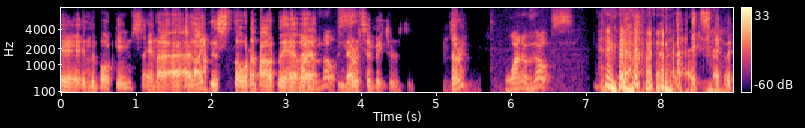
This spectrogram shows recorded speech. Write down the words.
in the board games. And I, I, I like this thought about they have One a narrative victory. Sorry, One of those. exactly.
